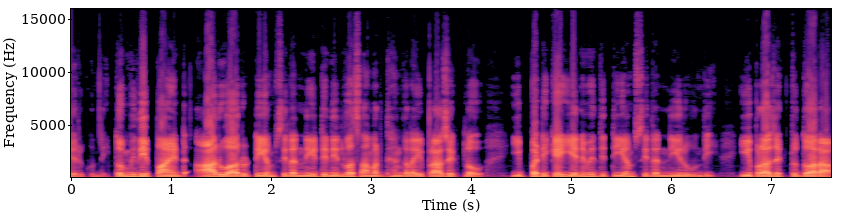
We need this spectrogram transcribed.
చేరుకుంది. తొమ్మిది పాయింట్ ఆరు ఆరు టీఎంసీల నీటి నిల్వ సామర్థ్యం గల ఈ ప్రాజెక్టులో ఇప్పటికే ఎనిమిది టీఎంసీల నీరు ఉంది. ఈ ప్రాజెక్టు ద్వారా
